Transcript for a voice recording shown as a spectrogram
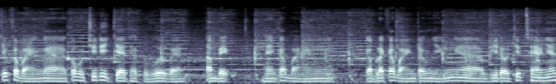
Chúc các bạn có một chuyến đi chơi thật là vui vẻ. Tạm biệt. Hẹn các bạn gặp lại các bạn trong những video tiếp theo nhé.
